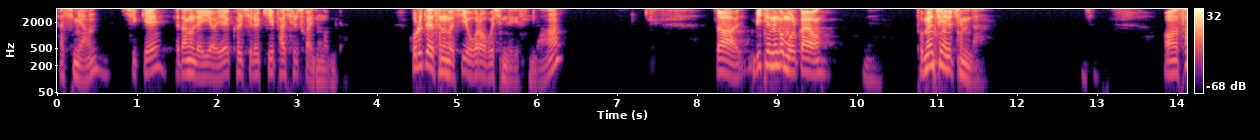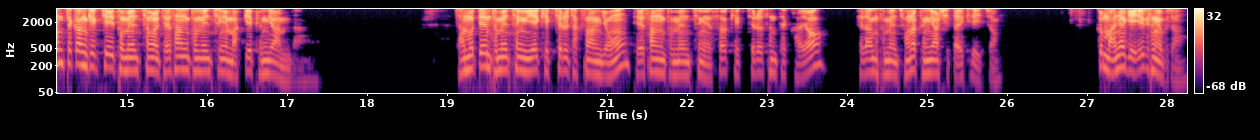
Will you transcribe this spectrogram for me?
하시면 쉽게 해당 레이어에 글씨를 기입하실 수가 있는 겁니다. 그럴 때 쓰는 것이 요거라고 보시면 되겠습니다. 자 밑에 있는 건 뭘까요? 도면층 일치입니다. 어, 선택한 객체의 도면층을 대상 도면층에 맞게 변경합니다. 잘못된 도면층 위에 객체를 작성한 경우 대상 도면층에서 객체를 선택하여 해당 도면층으로 변경할 수 있다 이렇게 되어 있죠. 그럼 만약에 이렇게 생각해보죠.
